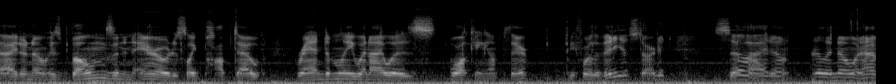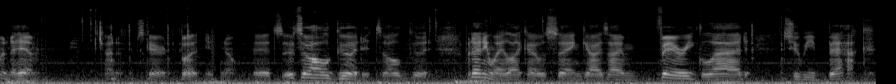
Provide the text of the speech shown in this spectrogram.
I don't know, his bones and an arrow just like popped out randomly when I was walking up there before the video started. So I don't really know what happened to him kind of scared, but you know, it's it's all good. It's all good. But anyway, like I was saying, guys, I'm very glad to be back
